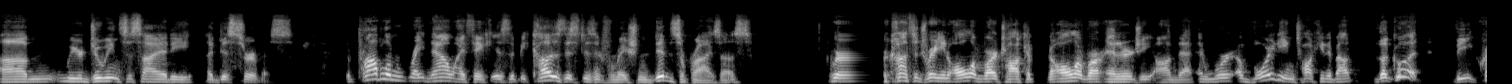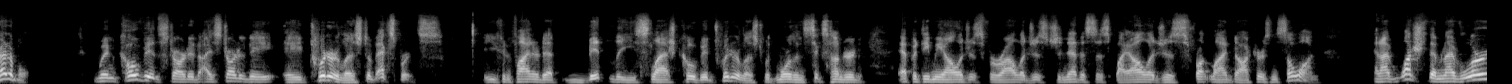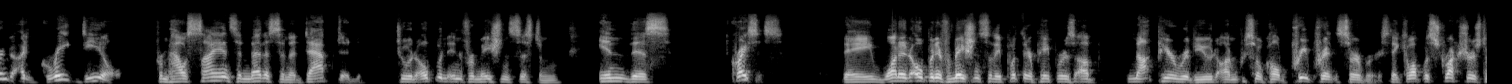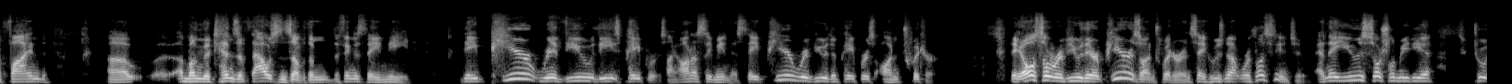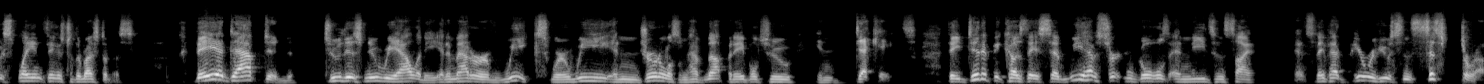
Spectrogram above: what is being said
um, we're doing society a disservice. The problem right now, I think, is that because this disinformation did surprise us, we're concentrating all of our talk and all of our energy on that, and we're avoiding talking about the good, the credible. When COVID started, I started a, a Twitter list of experts. You can find it at bit.ly slash COVID Twitter list with more than 600 epidemiologists, virologists, geneticists, biologists, frontline doctors, and so on and I've watched them and I've learned a great deal from how science and medicine adapted to an open information system in this crisis. They wanted open information, so they put their papers up not peer reviewed on so called preprint servers. They come up with structures to find uh, among the tens of thousands of them the things they need. They peer review these papers. I honestly mean this. They peer review the papers on Twitter. They also review their peers on Twitter and say who's not worth listening to. And they use social media to explain things to the rest of us. They adapted to this new reality in a matter of weeks where we in journalism have not been able to in decades. They did it because they said we have certain goals and needs in science. They've had peer review since Cicero.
